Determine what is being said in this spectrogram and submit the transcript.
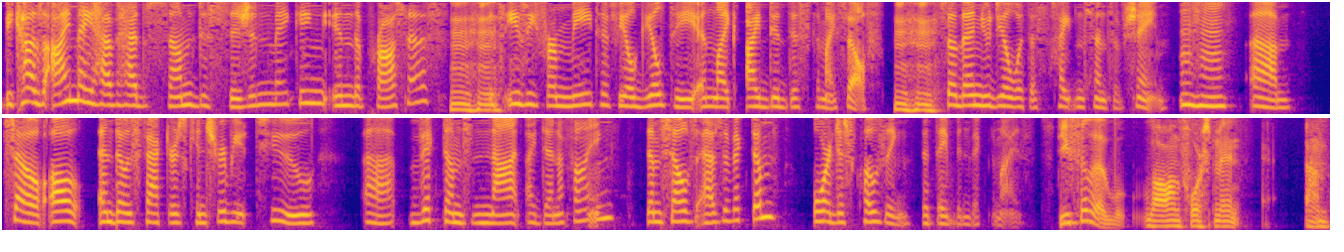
because I may have had some decision making in the process. It's easy for me to feel guilty and like I did this to myself. So then you deal with this heightened sense of shame. Um, so all and those factors contribute to uh, victims not identifying themselves as a victim or disclosing that they've been victimized. Do you feel that law enforcement um,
